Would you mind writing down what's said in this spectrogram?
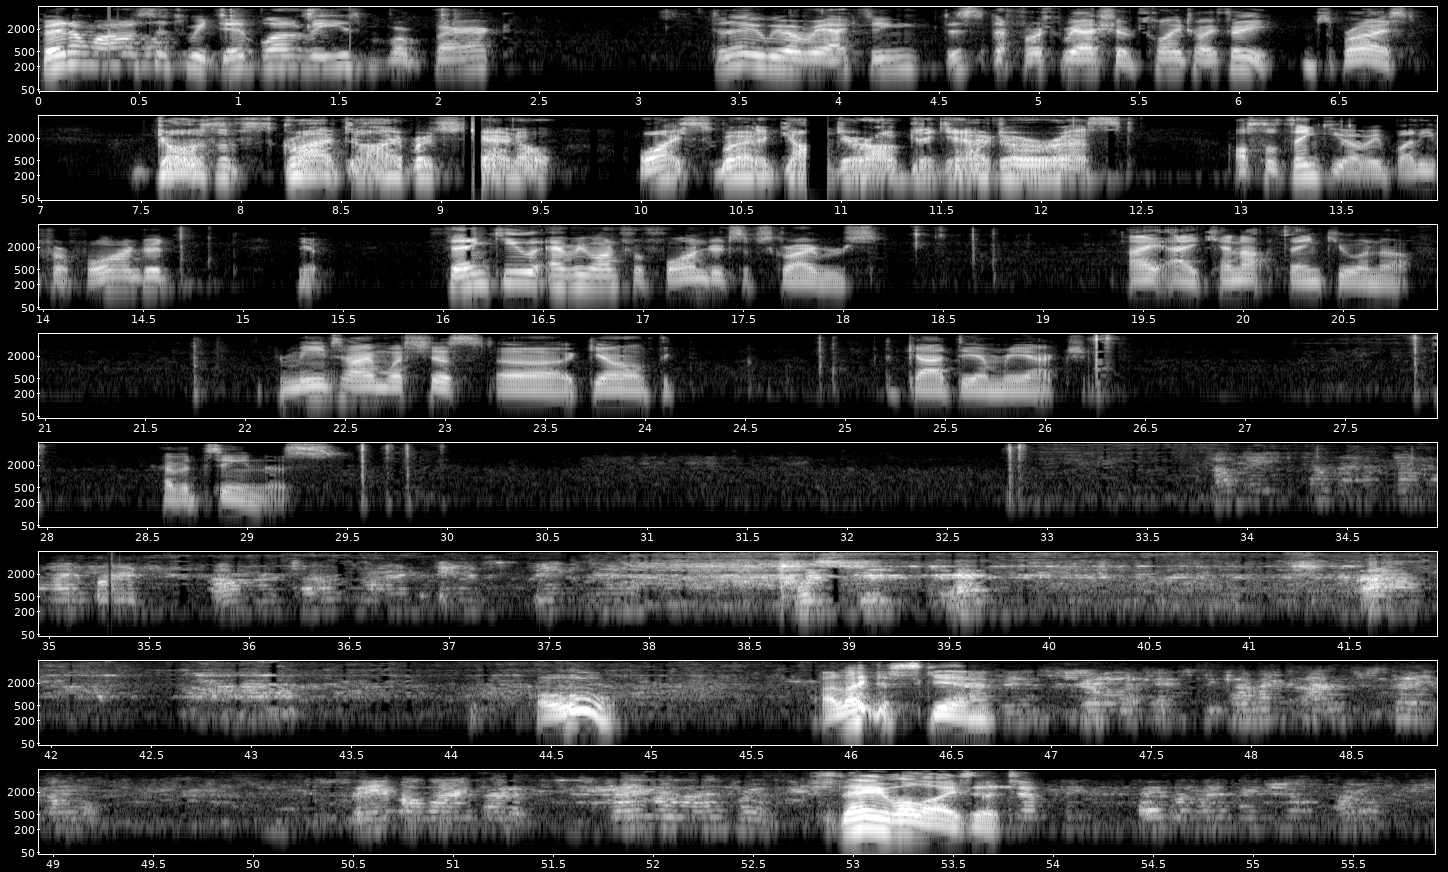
been a while since we did one of these, but we're back. Today we are reacting. This is the first reaction of 2023. I'm surprised. Don't subscribe to Hybrid's channel, or I swear to God you're all gonna get under arrest. Also, thank you everybody for 400. Yep. Thank you everyone for 400 subscribers. I I cannot thank you enough. In the meantime, let's just uh get on with the, the goddamn reaction. Haven't seen this. Hybrid over timeline is being twisted and um, Oh, I like the and skin. it's, it's becoming unstable. Stabilize it. Stabilize it. Stabilize it. Stabilization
